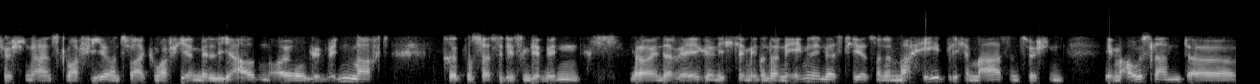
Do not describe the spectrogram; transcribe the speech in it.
zwischen 1,4 und 2,4 Milliarden Euro Gewinn macht. Drittens, dass sie diesen Gewinn äh, in der Regel nicht in Unternehmen investiert, sondern in erheblichem Maß inzwischen im Ausland äh,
